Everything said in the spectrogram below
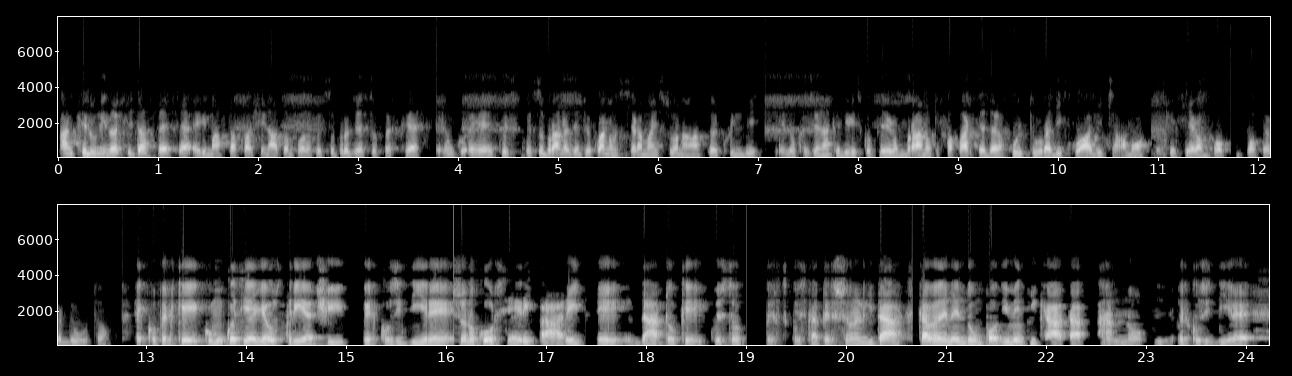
anche l'università stessa è rimasta affascinata un po' da questo progetto perché eh, questo, questo, brano, ad esempio, qua non si era mai suonato e quindi è l'occasione anche di riscoprire un brano che fa parte della cultura di qua, diciamo, che si era un po', un po perduto. Ecco, perché comunque sia gli austriaci, per così dire, sono corsi ai ripari e dato che questo questa personalità stava venendo un po' dimenticata, hanno, per così dire,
